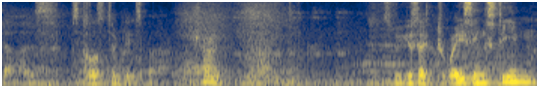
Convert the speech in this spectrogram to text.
ja, es ist trotzdem lesbar. Schön. Also wie gesagt, Racing Steam,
